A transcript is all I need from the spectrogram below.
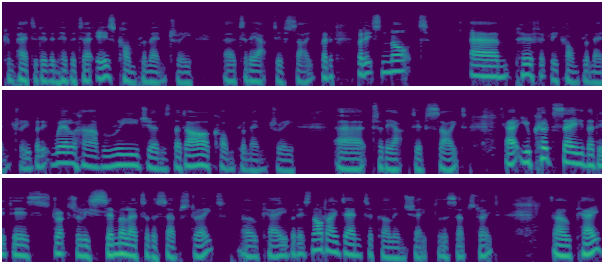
competitive inhibitor is complementary to the active site, but but it's not um, perfectly complementary, but it will have regions that are complementary uh, to the active site. Uh, you could say that it is structurally similar to the substrate, okay, but it's not identical in shape to the substrate, okay.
